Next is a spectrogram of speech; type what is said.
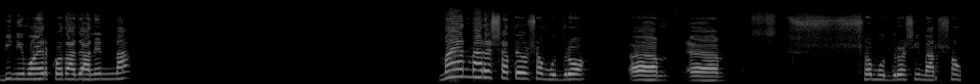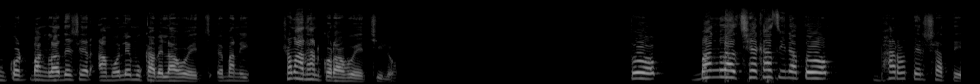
বিনিময়ের কথা জানেন না? মায়ানমারের সাথেও সমুদ্র সমুদ্র সীমার সংকট বাংলাদেশের আমলে মোকাবেলা হয়েছে মানে সমাধান করা হয়েছিল। তো বাংলা শেখ হাসিনা তো ভারতের সাথে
